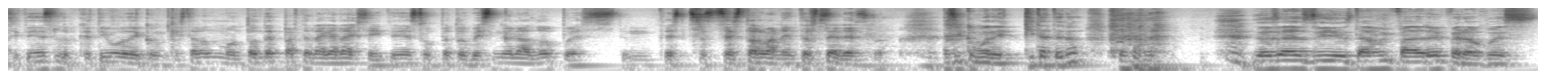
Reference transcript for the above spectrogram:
si tienes el objetivo de conquistar un montón de parte de la galaxia y tienes tu, tu vecino al lado, pues te- se, estorban entre ustedes, ¿no? Así como de, quítate, ¿no? o sea, sí, está muy padre, pero pues...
